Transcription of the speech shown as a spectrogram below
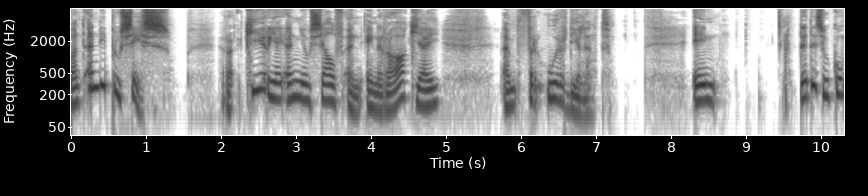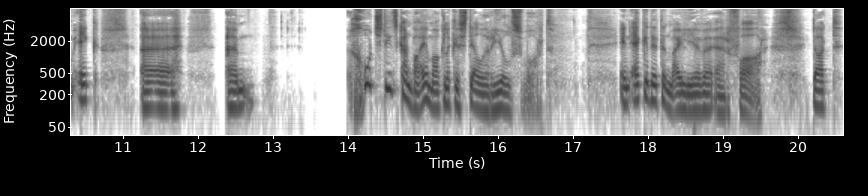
Want in die proses keer jy in jouself in en raak jy um veroordelend. En dit is hoekom ek uh um godsdiens kan baie maklike stel reëls word. En ek het dit in my lewe ervaar dat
